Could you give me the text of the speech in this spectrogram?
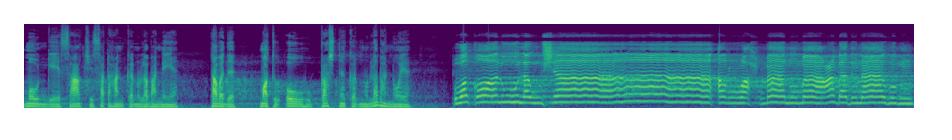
මොවුන්ගේ සාක්ෂි සටහන් කරනු ලබන්නේය තවද මතු ඔවුහු ප්‍රශ්න කරනු ලබන්නෝය وقالوا لو شاء الرحمن ما عبدناهم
